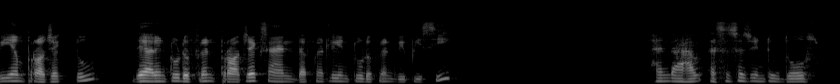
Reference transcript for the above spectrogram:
VM project 2 they are in two different projects and definitely in two different VPC and I have SSH into those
